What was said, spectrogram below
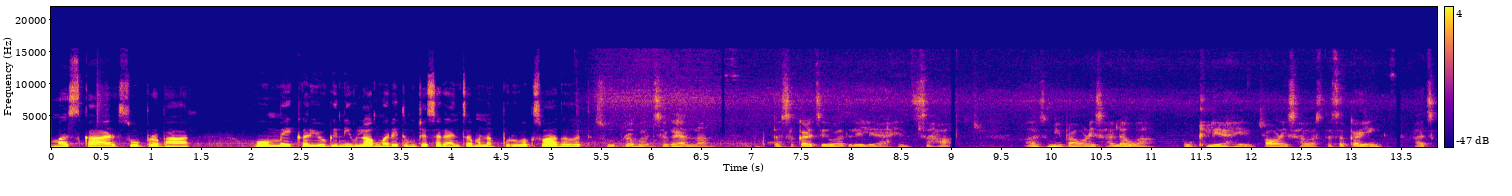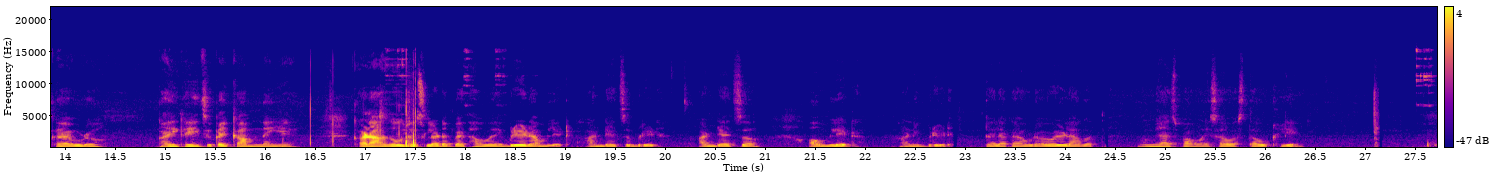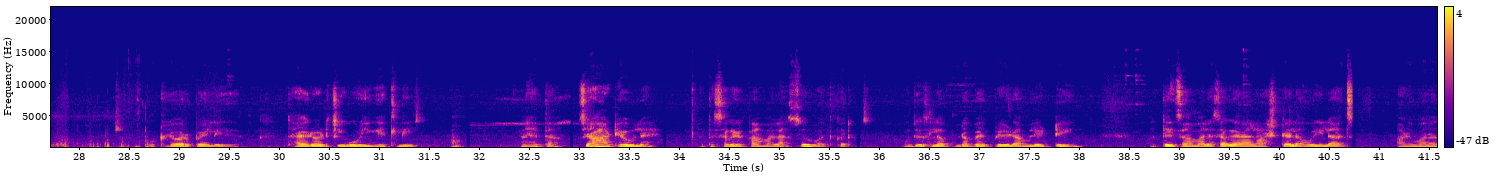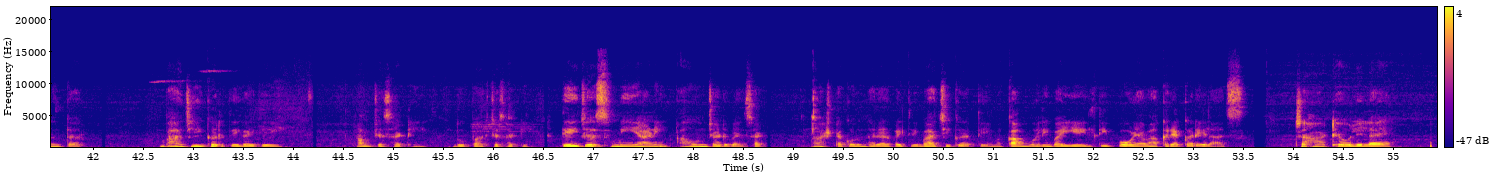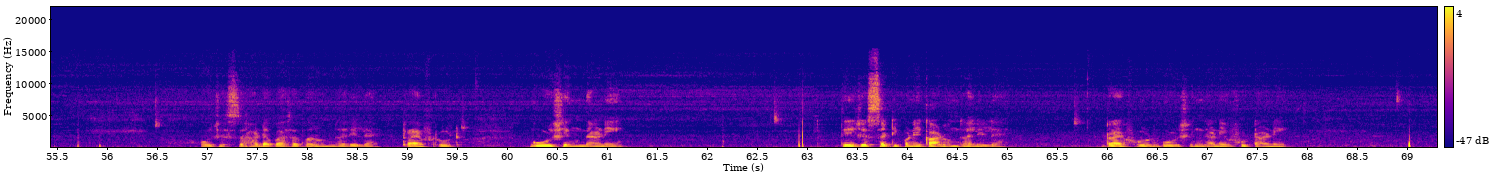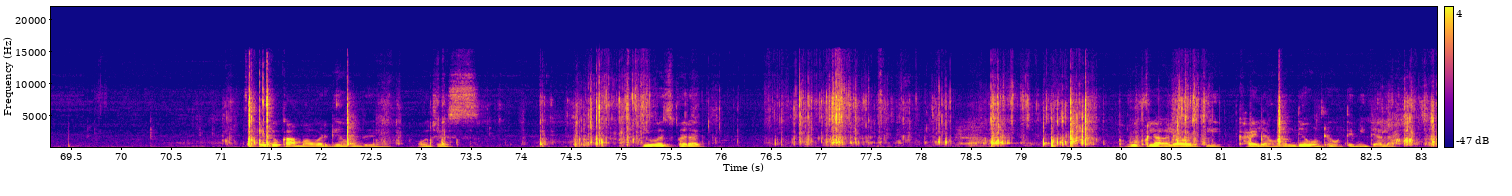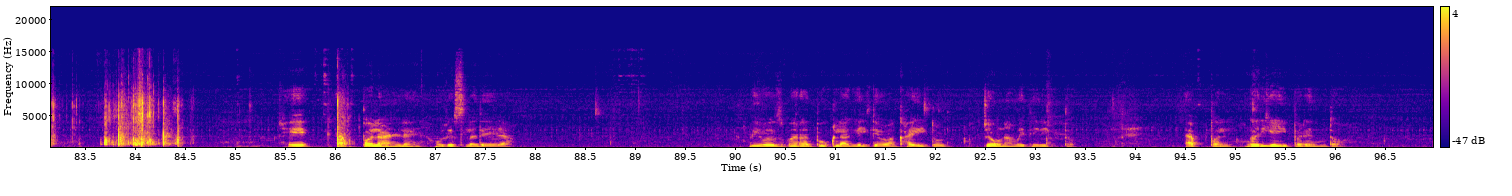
नमस्कार सुप्रभात. Home maker योगिनी व्लॉगमध्ये तुमच्या सगळ्यांचं मनपूर्वक स्वागत. सुप्रभात सगळ्यांना. आता सकाळचे वाजलेले आहेत सहा. आज मी पावणे सहाला वा उठले आहे. पावणे सहा वाजता सकाळी. आज काय एवढं घाई घाईचं काही काम नाही आहे कारण आज ओजसला डब्यात हवं आहे ब्रेड आमलेट. अंड्याचं ब्रेड अंड्याचं ऑमलेट आणि ब्रेड. त्याला काय एवढा वेळ लागत? मी आज पावणे सहा वाजता उठले. उठल्यावर पहिले थायरॉईडची गोळी घेतली. आणि आता चहा ठेवला आहे आता सगळ्या कामाला सुरुवात कर. जसला डब्यात ब्रेड आमलेट देईन तेच आम्हाला सगळ्यांना नाश्त्याला होईल आज. आणि मग नंतर भाजी करते काहीतरी आमच्यासाठी दुपारच्यासाठी. तेजस मी आणि आहूंच्या डब्यांसाठी नाश्ता करून झाल्यावर काहीतरी भाजी करते. मग कामवाली बाई येईल ती पोळ्या भाकऱ्या करेल आज. चहा ठेवलेला आहे. ओजसचा हा डबा असा भरून झालेला आहे. ड्रायफ्रूट गूळ शेंगदाणे. तेजससाठी पण हे काढून झालेलं आहे. ड्रायफ्रूट गूळ शेंगदाणे फुटाणे. हे तो कामावर घेऊन जाईल ओजस. दिवसभरात. भूक लागल्यावरती खायला म्हणून देऊन ठेवते मी त्याला. हे ॲप्पल आणलं आहे ओजसला द्यायला. दिवसभरात भूक लागेल तेव्हा खाईल तो जेवणाव्यतिरिक्त. ॲप्पल घरी येईपर्यंत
